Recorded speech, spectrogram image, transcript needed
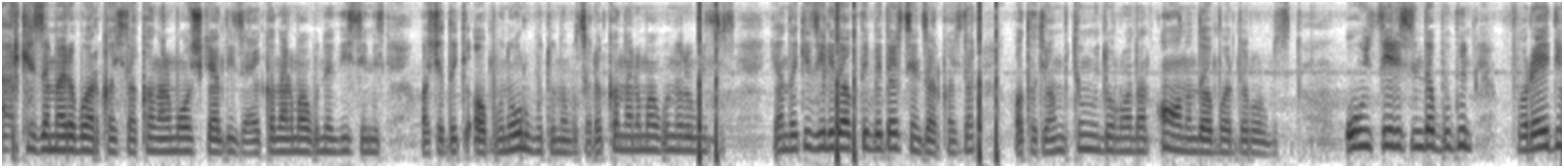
Herkese merhaba arkadaşlar kanalıma hoş geldiniz. Eğer kanalıma abone değilseniz aşağıdaki abone ol butonuna basarak kanalıma abone olabilirsiniz. Yanındaki zili de aktif ederseniz arkadaşlar atacağım bütün videolardan anında haberdar olabilirsiniz. Oyun serisinde bugün Freddy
